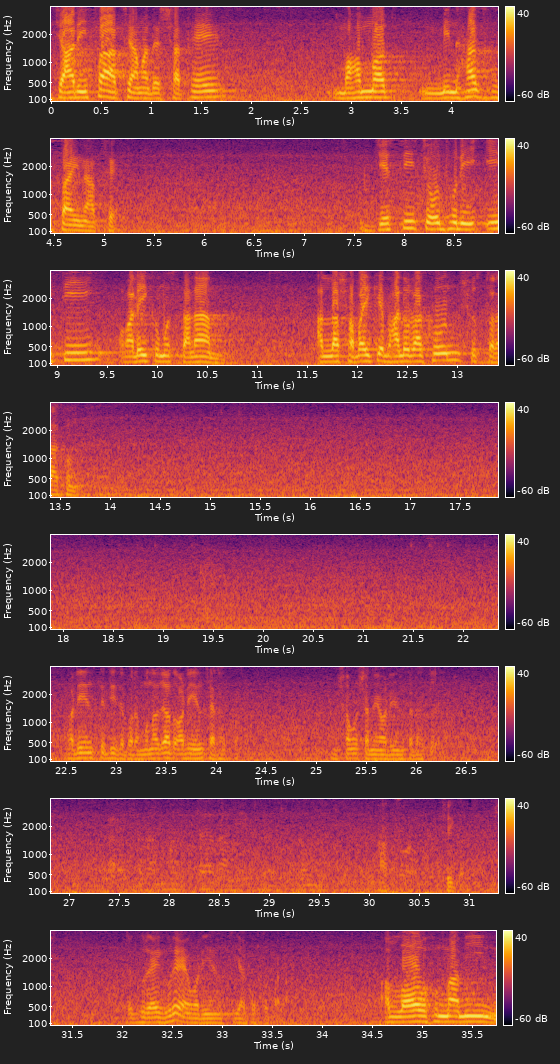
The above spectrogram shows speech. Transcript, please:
জারিফা আছে আমাদের সাথে, মোহাম্মদ মিনহাজ হুসাইন আছে। জেসি চৌধুরী, ইতি ওয়ালাইকুম আসসালাম। আল্লাহ সবাইকে ভালো রাখুন, সুস্থ রাখুন। অডিয়েন্সে দিতে পারো মোনাজাত অডিয়েন্সে রাখো সমস্যা নেই অডিয়েন্সে রাখলে আচ্ছা ঠিক আছে তো ঘুরে ঘুরে অডিয়েন্স ইয়া করতে পারে আল্লাহ আমিন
